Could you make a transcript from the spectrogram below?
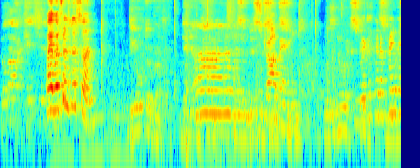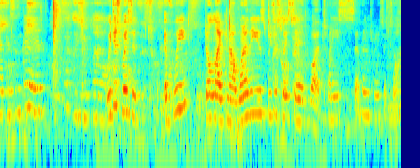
Build out a kitchen, Wait, which one's this one? The older brother, Dan, Um, is a strawberry. with no We're just gonna pray that this is good. We just wasted. If we don't like now one of these, we just wasted what 27 26 dollars.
